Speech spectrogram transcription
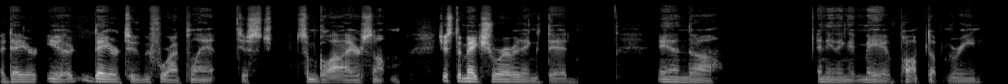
a day or you know day or two before i plant just some gly or something just to make sure everything's dead and uh, anything that may have popped up green.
